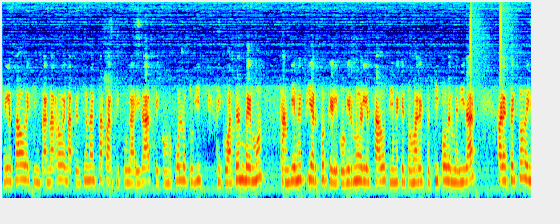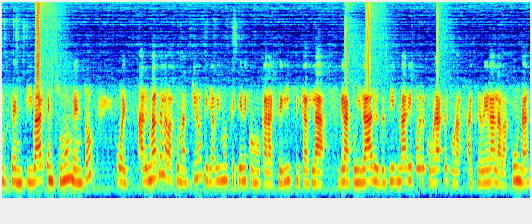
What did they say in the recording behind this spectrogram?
el estado de Quintana Roo, en atención a esa particularidad que como polo turístico atendemos, también es cierto que el gobierno del estado tiene que tomar este tipo de medidas para efecto de incentivar en su momento, pues además de la vacunación, que ya vimos que tiene como características la gratuidad, es decir, nadie puede cobrarse por acceder a la vacuna,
